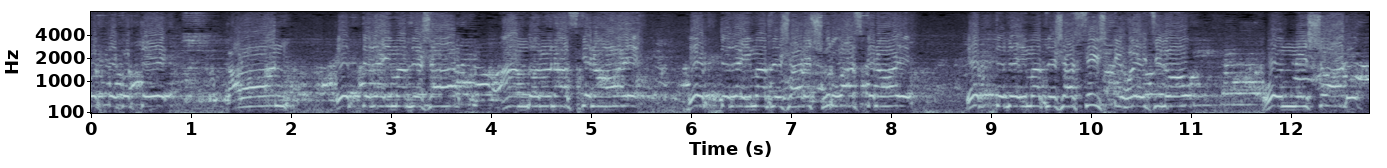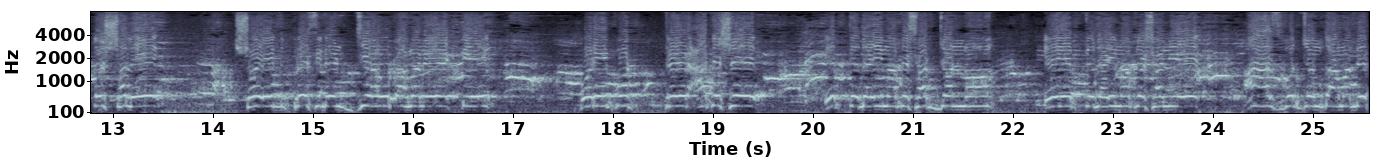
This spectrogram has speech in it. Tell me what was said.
করতে করতে, কারণ ইবতেদায়ী মাদ্রাসার আন্দোলন আজকে নয়, ইবতেদায়ী মাদ্রাসার শুরু আজকে নয়। ইবতেদায়ী মাদ্রাসা সৃষ্টি হয়েছিল উনিশশো আটাত্তর সালে। শহীদ প্রেসিডেন্ট জিয়াউর রহমানের একটি পরিপত্রের আদেশে ইবতেদায়ী মাদ্রাসার জন্ম। এই ইবতেদায়ী মাদ্রাসা নিয়ে আজ পর্যন্ত আমাদের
